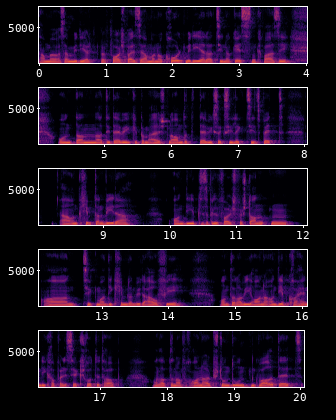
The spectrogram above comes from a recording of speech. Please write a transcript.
haben wir, haben wir die halt bei Vorspeise haben wir noch geholt mit ihr, da hat sie noch gegessen quasi. Und dann hat die Debbie, beim ersten Abend hat die Debbie gesagt, sie legt sie ins Bett äh, und kommt dann wieder. Und ich habe das ein bisschen falsch verstanden. Und sieht man, die kommt dann wieder auf. Und dann habe ich eine, und ich habe kein Handy gehabt, weil ich sie geschrottet habe. Und habe dann einfach eineinhalb Stunden unten gewartet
